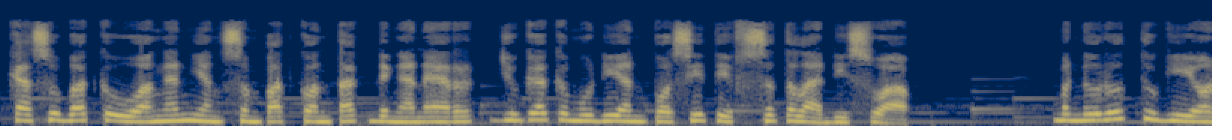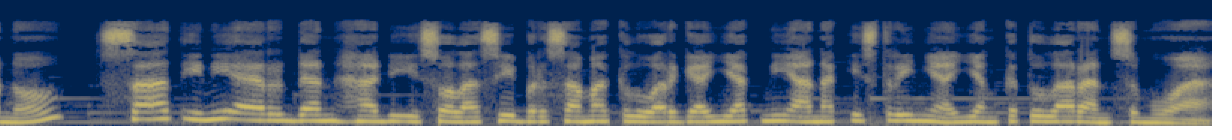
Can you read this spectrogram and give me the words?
Kasubag Keuangan yang sempat kontak dengan R, juga kemudian positif setelah diswab. Menurut Tugiono, saat ini R dan H diisolasi bersama keluarga yakni anak istrinya yang ketularan semua.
